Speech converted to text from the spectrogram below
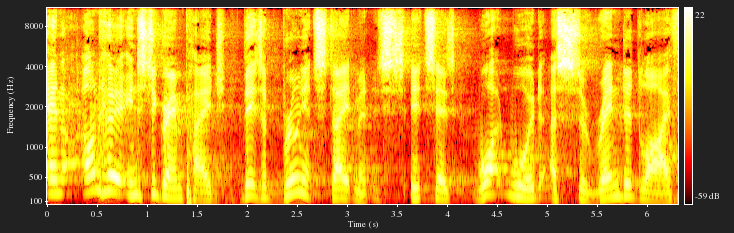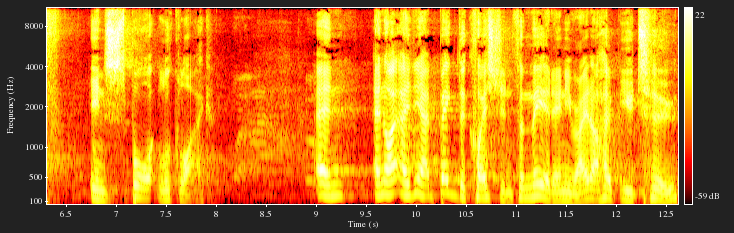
and on her Instagram page, there's a brilliant statement. It says, What would a surrendered life in sport look like? And, and I, you know, beg the question, for me at any rate, I hope you too,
